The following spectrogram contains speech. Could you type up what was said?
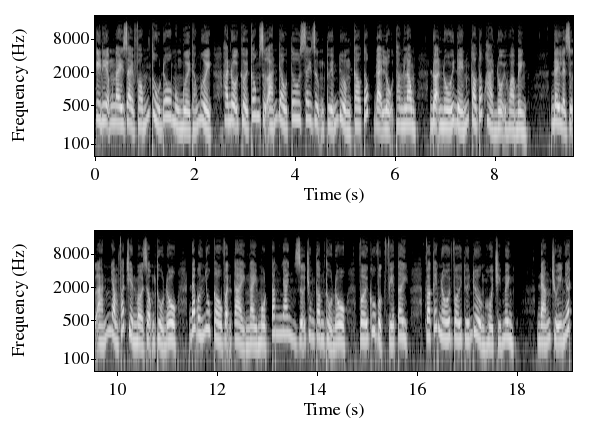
Kỷ niệm ngày giải phóng thủ đô mùng 10 tháng 10, Hà Nội khởi công dự án đầu tư xây dựng tuyến đường cao tốc Đại lộ Thăng Long, đoạn nối đến cao tốc Hà Nội Hòa Bình. Đây là dự án nhằm phát triển mở rộng thủ đô, đáp ứng nhu cầu vận tải ngày một tăng nhanh giữa trung tâm thủ đô với khu vực phía Tây và kết nối với tuyến đường Hồ Chí Minh. Đáng chú ý nhất,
